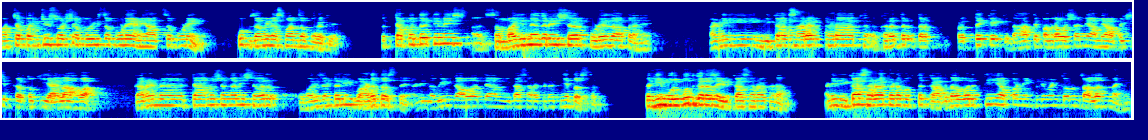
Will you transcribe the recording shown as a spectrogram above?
मागच्या पंचवीस वर्षापूर्वीचं पुणे आणि आजचं पुणे खूप जमीन आसमानचा फरक आहे. तर त्या पद्धतीने संभाजीनगर हे शहर पुढे जात आहे. आणि विकास आराखडा खर तर प्रत्येक एक दहा ते पंधरा वर्षांनी आम्ही अपेक्षित करतो की यायला हवा. कारण त्या अनुषंगाने शहर हॉरिझॉन्टली वाढत असते आणि नवीन गावं त्या विकास आराखड्यात येत असतात. तर ही मूलभूत गरज आहे विकास आराखडा. आणि विकास आराखडा फक्त कागदावरती आपण इम्प्लिमेंट करून चालत नाही.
